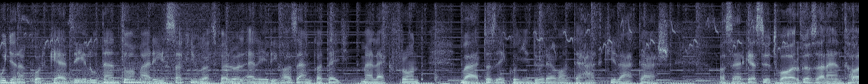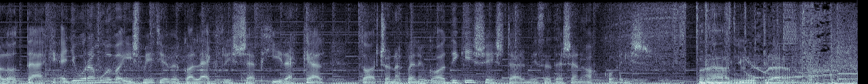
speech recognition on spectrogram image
ugyanakkor kedd délutántól már északnyugat felől eléri hazánkat egy meleg front, változékony időre van tehát kilátás. A szerkesztőt Varga Zalánt hallották, egy óra múlva ismét jövök a legfrissebb hírekkel, tartsanak velünk addig is, és természetesen akkor is. Rádió Brand.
